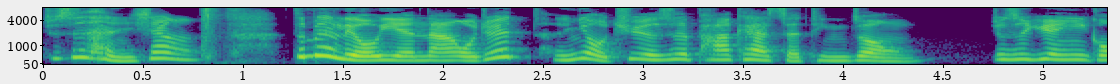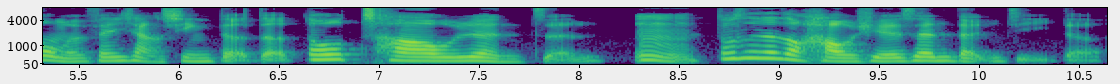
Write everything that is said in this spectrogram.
就是很像这边留言呢、啊。我觉得很有趣的是，Podcast 的听众就是愿意跟我们分享心得的，都超认真，嗯，都是那种好学生等级的，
